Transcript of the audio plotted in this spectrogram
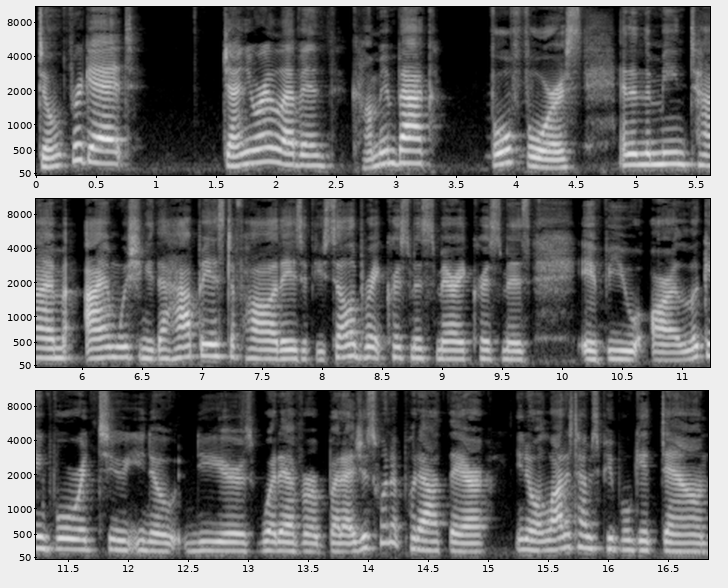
don't forget january 11th coming back full force. And in the meantime, I'm wishing you the happiest of holidays. If you celebrate Christmas, Merry Christmas. If you are looking forward to, you know, New Year's, whatever. But I just want to put out there, you know, a lot of times people get down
